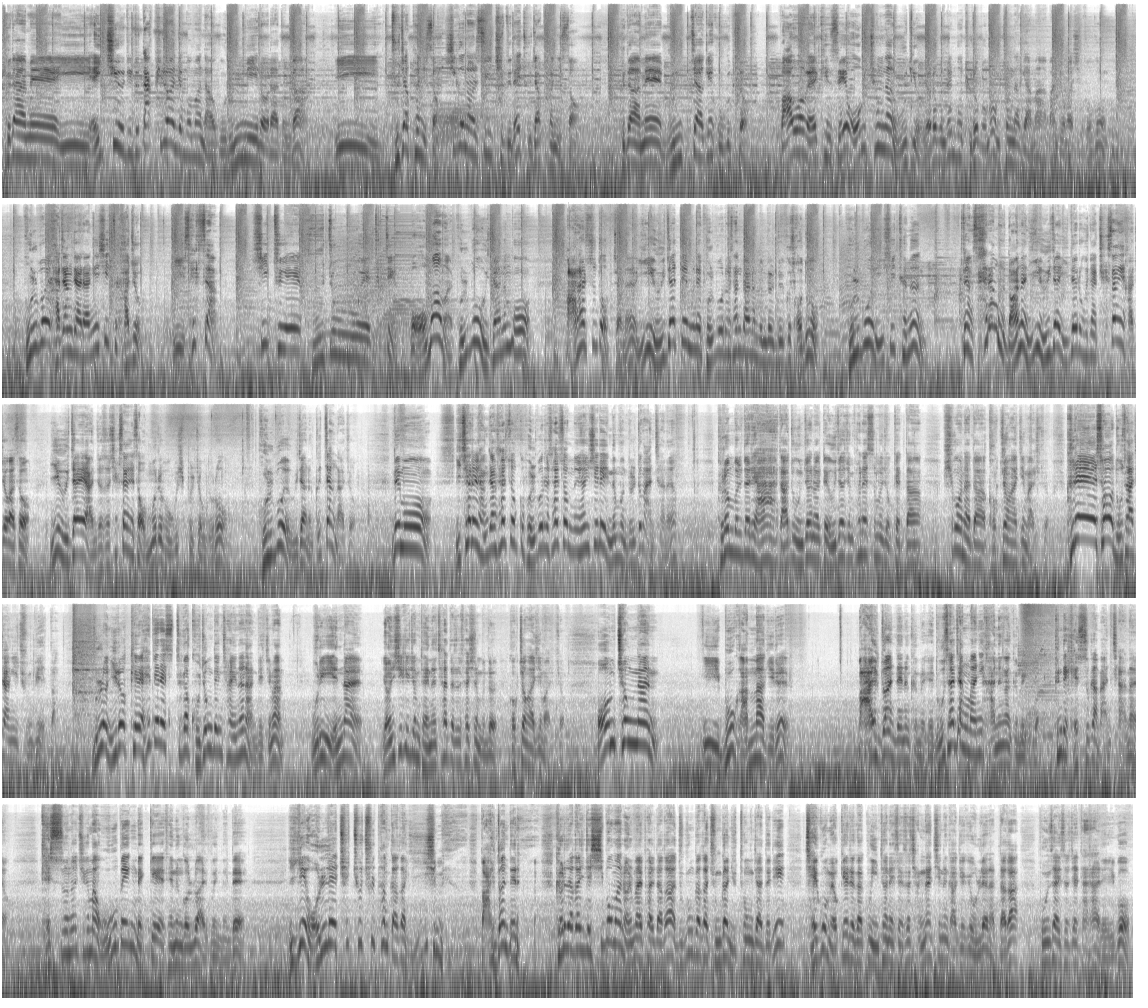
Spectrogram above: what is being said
그 다음에 이 HUD도 딱 필요한 정보만 나오고 룸미러라든가 이 조작 편의성, 시그널 스위치들의 조작 편의성, 그 다음에 문짝의 고급성, 마워 웰킨스의 엄청난 오디오, 여러분들 뭐 들어보면 엄청나게 아마 만족하실 거고, 볼보의 가장 자랑인 시트 가죽, 이 색상, 시트의 구조의 특징, 뭐 어마어마해. 볼보 의자는 뭐 말할 수도 없잖아요. 이 의자 때문에 볼보를 산다는 분들도 있고, 저도 볼보의 이 시트는 그냥 사랑으로 나는 이 의자 이대로 그냥 책상에 가져가서 이 의자에 앉아서 책상에서 업무를 보고 싶을 정도로 볼보의 의자는 끝장나죠. 근데 뭐 이 차를 당장 살 수 없고 볼보를 살 수 없는 현실에 있는 분들도 많잖아요. 그런 분들이 아 나도 운전할 때 의자 좀 편했으면 좋겠다 피곤하다 걱정하지 마십시오. 그래서 노사장이 준비했다. 물론 이렇게 헤드레스트가 고정된 차이는 안 되지만 우리 옛날 연식이 좀 되는 차들을 사시는 분들 걱정하지 마십시오. 엄청난 이 목 안마기를 말도 안 되는 금액에 노사장만이 가능한 금액이죠. 근데 개수가 많지 않아요. 개수는 지금 한 500 몇 개 되는 걸로 알고 있는데 이게 원래 최초 출판가가 20 말도 안 되는 그러다가 이제 15만 얼마에 팔다가 누군가가 중간 유통자들이 재고 몇 개를 갖고 인터넷에서 장난치는 가격에 올려놨다가 본사에서 이제 다 내리고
